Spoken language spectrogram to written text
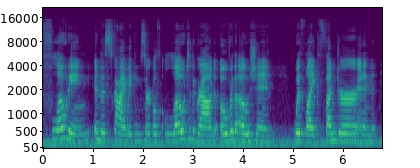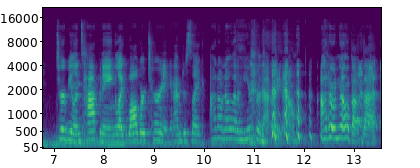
floating in the sky, making circles low to the ground over the ocean with like thunder and turbulence happening like while we're turning and I'm just like I don't know that I'm here for that right now. I don't know about that.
